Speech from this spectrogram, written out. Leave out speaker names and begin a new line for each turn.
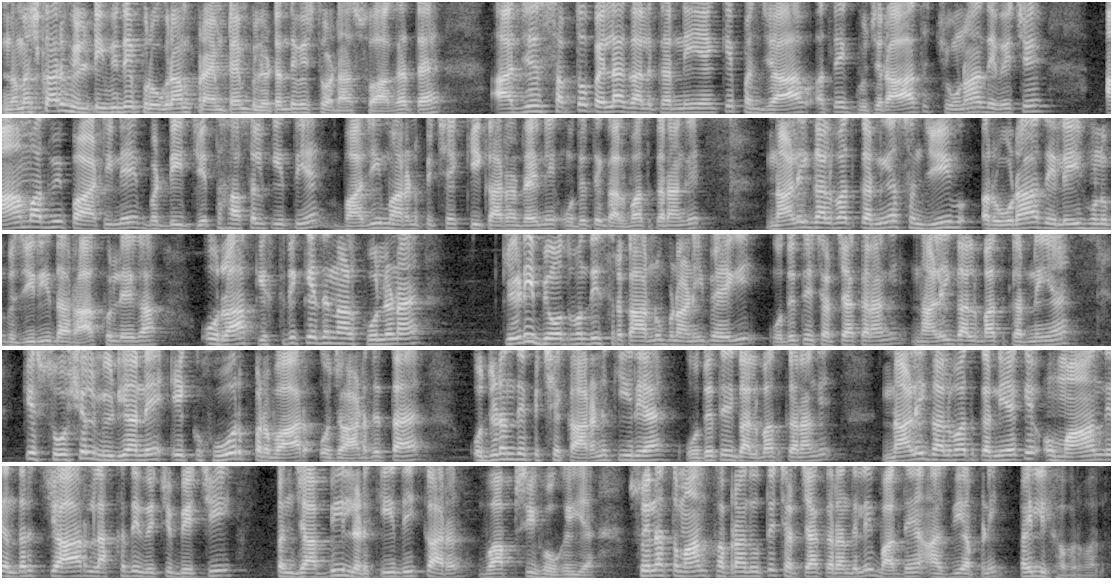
ਨਮਸਕਾਰ Will TV ਦੇ programme prime time bulletin ਦੇ ਵਿੱਚ ਤੁਹਾਡਾ ਸਵਾਗਤ ਹੈ। ਅੱਜ ਸਭ ਤੋਂ ਪਹਿਲਾਂ ਗੱਲ ਕਰਨੀ ਹੈ ਕਿ ਪੰਜਾਬ ਅਤੇ ਗੁਜਰਾਤ ਚੋਣਾਂ ਦੇ ਵਿੱਚ ਆਮ ਆਦਮੀ ਪਾਰਟੀ ਨੇ ਵੱਡੀ ਜਿੱਤ ਹਾਸਲ ਕੀਤੀ ਹੈ। ਬਾਜੀ ਮਾਰਨ ਪਿੱਛੇ ਕੀ ਕਾਰਨ ਰਹੇ ਨੇ, ਉਹਦੇ ਤੇ ਗੱਲਬਾਤ ਕਰਾਂਗੇ। ਨਾਲ ਹੀ ਗੱਲਬਾਤ ਕਰਨੀ ਹੈ, ਸੰਜੀਵ ਅਰੋੜਾ ਦੇ ਲਈ ਹੁਣ ਵਜ਼ੀਰੀ ਦਾ ਰਾਹ ਖੁੱਲੇਗਾ ਉਹ ਰਾਹ ਕਿਸ ਤਰੀਕੇ ਦੇ ਨਾਲ ਖੋਲ੍ਹਣਾ ਹੈ, ਕਿਹੜੀ ਵਿਉਂਤਬੰਦੀ ਸਰਕਾਰ ਨੂੰ ਬਣਾਉਣੀ ਪਏਗੀ, ਉਹਦੇ ਤੇ ਚਰਚਾ ਕਰਾਂਗੇ। ਨਾਲ ਹੀ ਗੱਲਬਾਤ ਕਰਨੀ ਹੈ ਕਿ ਸੋਸ਼ਲ ਮੀਡੀਆ ਨੇ ਇੱਕ ਹੋਰ ਪਰਿਵਾਰ ਉਜਾੜ ਦਿੱਤਾ ਹੈ। ਉਜੜਨ ਦੇ ਪਿੱਛੇ ਕਾਰਨ ਕੀ ਰਿਹਾ ਹੈ ਉਹਦੇ ਤੇ ਗੱਲਬਾਤ ਕਰਾਂਗੇ ਨਾਲ ਹੀ ਗੱਲਬਾਤ ਕਰਨੀ ਹੈ ਕਿ ਓਮਾਨ ਦੇ ਅੰਦਰ 4 ਲੱਖ ਦੇ ਵਿੱਚ ਵੇਚੀ ਪੰਜਾਬੀ ਲੜਕੀ ਦੀ ਘਰ ਵਾਪਸੀ ਹੋ ਗਈ ਹੈ ਸੋ ਇਹਨਾਂ तमाम ਖਬਰਾਂ ਦੇ ਉੱਤੇ ਚਰਚਾ ਕਰਨ ਦੇ ਲਈ ਵਧਦੇ ਹਾਂ ਅੱਜ ਦੀ ਆਪਣੀ ਪਹਿਲੀ ਖਬਰ ਵੱਲ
